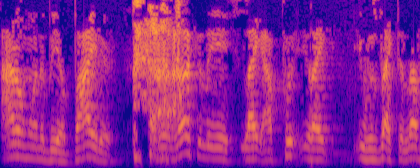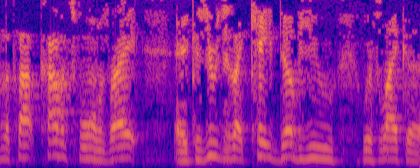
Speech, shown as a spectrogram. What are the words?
I don't want to be a biter. And then luckily, like, I put like it was like the eleven o'clock comics forums, right? Because you were just like KW with like a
